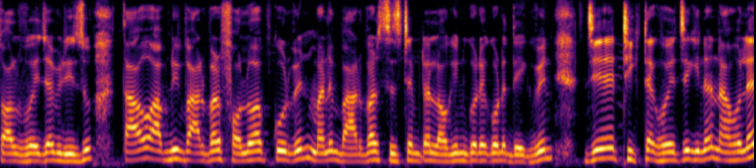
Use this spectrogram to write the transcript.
সলভ হয়ে যাবে, রিজু। তাও আপনি বারবার ফলো আপ করবেন মানে বারবার সিস্টেমটা লগ ইন করে করে দেখবেন যে ঠিকঠাক হয়েছে কি না হলে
